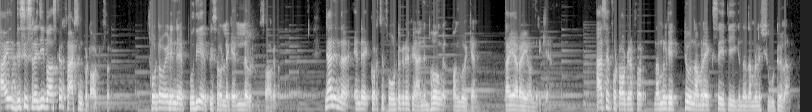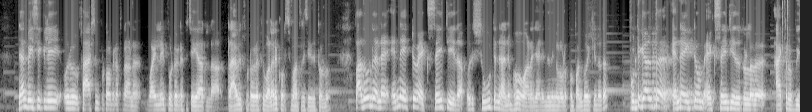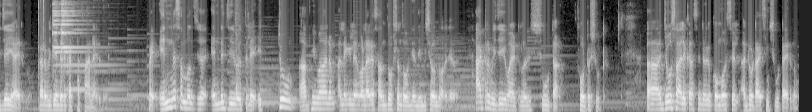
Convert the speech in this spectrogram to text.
Hi this is Reji Bhaskar fashion photographer photo വൈഡിന്റെ പുതിയ എപ്പിസോഡിലേക്ക് എല്ലാവർക്കും സ്വാഗതം. ഞാൻ ഇന്ന് എന്റെ കുറച്ച് ഫോട്ടോഗ്രാഫി അനുഭവങ്ങൾ പങ്കുവയ്ക്കാൻ തയ്യാറായി വന്നിരിക്കുകയാണ്. ആസ് എ ഫോട്ടോഗ്രാഫർ നമ്മൾക്ക് ഏറ്റവും നമ്മളെ എക്സൈറ്റ് ചെയ്യിക്കുന്നത് നമ്മളുടെ ഷൂട്ടുകളാണ് ഞാൻ ബേസിക്കലി ഒരു ഫാഷൻ ഫോട്ടോഗ്രാഫറാണ് വൈൽഡ് ലൈഫ് ഫോട്ടോഗ്രാഫി ചെയ്യാറില്ല. ട്രാവൽ ഫോട്ടോഗ്രാഫി വളരെ കുറച്ച് മാത്രമേ ചെയ്തിട്ടുള്ളൂ. അപ്പോൾ അതുകൊണ്ട് തന്നെ എന്നെ ഏറ്റവും എക്സൈറ്റ് ചെയ്ത ഒരു ഷൂട്ടിന്റെ അനുഭവമാണ് ഞാൻ ഇന്ന് നിങ്ങളോടൊപ്പം പങ്കുവയ്ക്കുന്നത്. കുട്ടിക്കാലത്ത് എന്നെ ഏറ്റവും എക്സൈറ്റ് ചെയ്തിട്ടുള്ളത് ആക്ടർ വിജയ് ആയിരുന്നു. കാരണം വിജയന്റെ ഒരു കട്ട ഫാനായിരുന്നു ഞാൻ. അപ്പോൾ എന്നെ സംബന്ധിച്ച് എന്റെ ജീവിതത്തിലെ ഏറ്റവും അഭിമാനം അല്ലെങ്കിൽ വളരെ സന്തോഷം തോന്നിയ നിമിഷം എന്ന് പറഞ്ഞത് ആക്ടർ വിജയുമായിട്ടുള്ള ഒരു ഷൂട്ടാണ് ഫോട്ടോഷൂട്ട് ജോസ് ആലുക്കാസിന്റെ ഒരു കൊമേഴ്സ്യൽ അഡ്വർടൈസിങ് ഷൂട്ടായിരുന്നു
